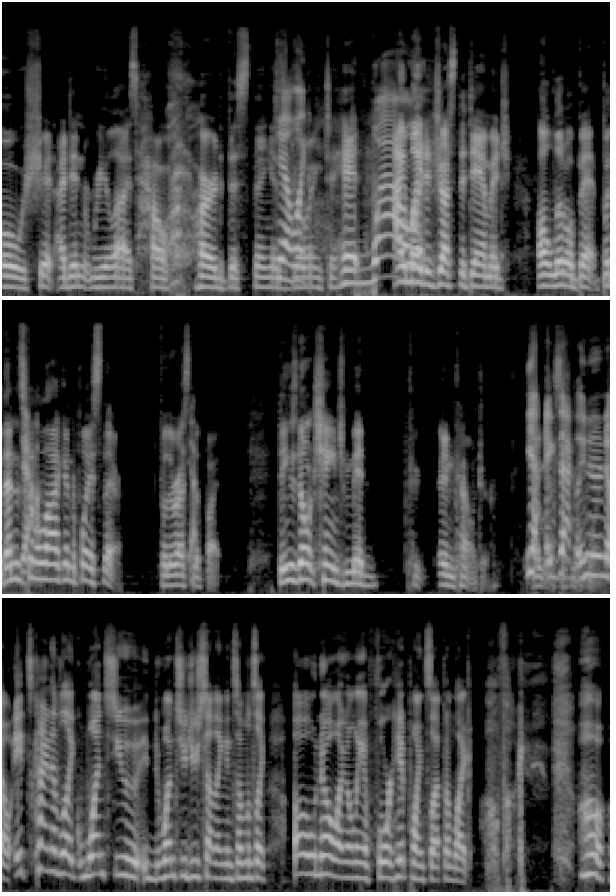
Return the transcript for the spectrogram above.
oh shit, I didn't realize how hard this thing is Yeah, like, going to hit. wow, I might adjust the damage a little bit, but then it's Yeah. gonna lock into place there for the rest of the fight. Things don't change mid encounter. Yeah, I guess is exactly. No, no, no. It's kind of like once you once you do something and someone's like, "Oh no, I only have four hit points left." I'm like, "Oh fuck, oh,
